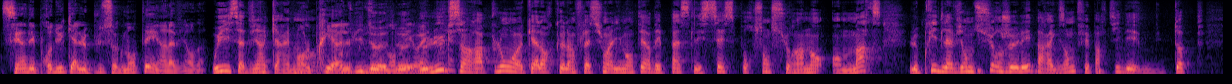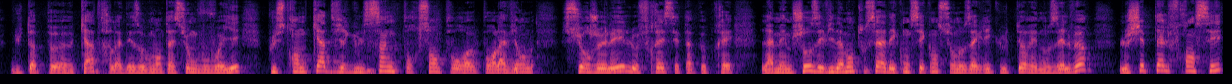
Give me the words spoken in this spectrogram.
C'est un des produits qui a le plus augmenté, hein, la viande. Oui, ça devient carrément le prix un produit de, augmenté, de, ouais. de, luxe. Hein. Rappelons qu'alors que l'inflation alimentaire dépasse les 16% sur un an en mars, le prix de la viande surgelée, par exemple, fait partie des, du top du top 4, là, des augmentations que vous voyez, plus 34,5% pour, pour la viande surgelée. Le frais, c'est à peu près la même chose. Évidemment, tout ça a des conséquences sur nos agriculteurs et nos éleveurs. Le cheptel français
